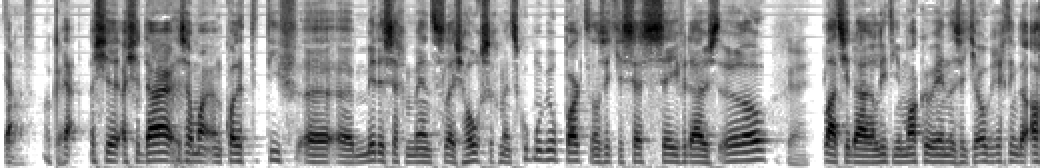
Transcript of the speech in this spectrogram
Ja. Ja, als je, als je daar zeg maar, een kwalitatief eh, eh, middensegment slash hoogsegment scootmobiel pakt, dan zit je 6.000, 7.000 euro. Plaats je daar een lithium accu in, dan zit je ook richting de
